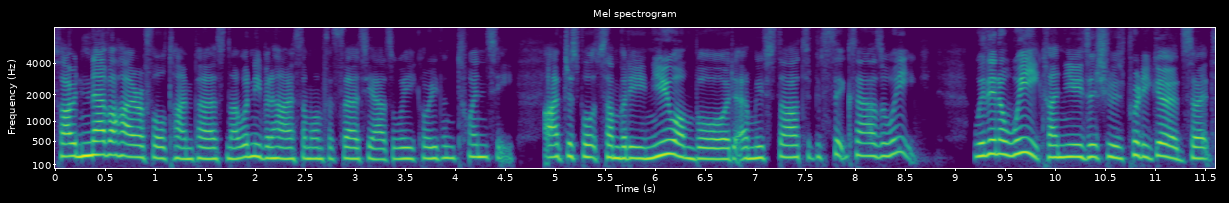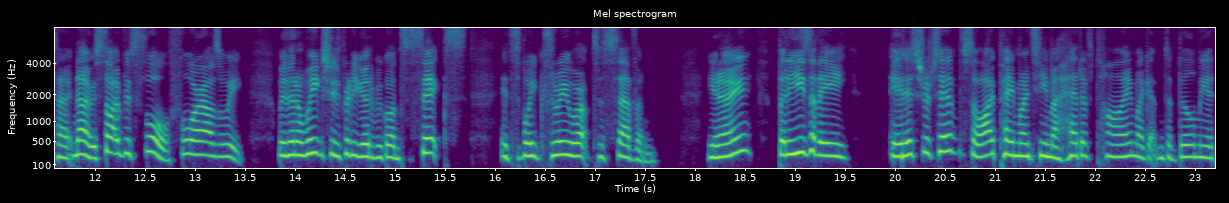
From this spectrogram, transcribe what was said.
So I would never hire a full-time person. I wouldn't even hire someone for 30 hours a week or even 20. I've just brought somebody new on board and we've started with 6 hours a week within a week, I knew that she was pretty good. So it turned, no, it started with four, four hours a week. Within a week, she was pretty good. We've gone to six. It's week three, we're up to seven, you know, but easily illustrative. So I pay my team ahead of time. I get them to bill me a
